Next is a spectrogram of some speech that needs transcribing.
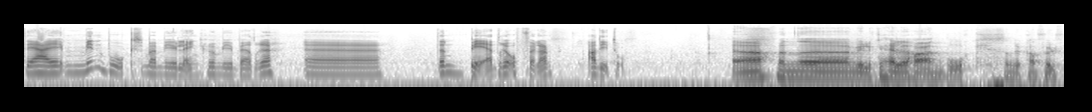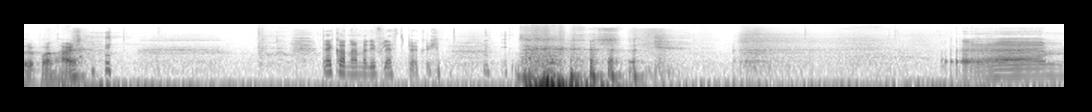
Det er min bok som er mye lengre og mye bedre. Eh, den bedre oppfølgeren av de to. Ja, men uh, vil du ikke heller ha en bok som du kan fullføre på en helg? Det kan jeg med de fleste bøker. Ehm.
